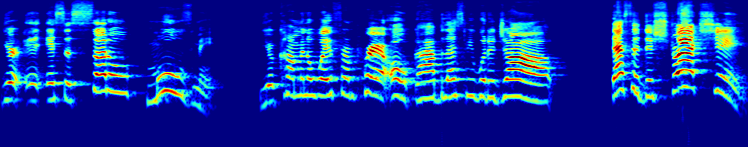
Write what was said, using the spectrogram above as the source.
You're it's a subtle movement. You're coming away from prayer. Oh, God bless me with a job. That's a distraction.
